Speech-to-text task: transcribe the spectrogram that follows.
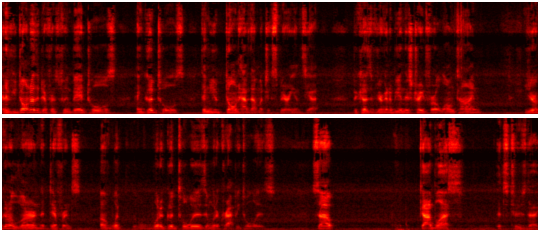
And if you don't know the difference between bad tools and good tools, then you don't have that much experience yet. Because if you're going to be in this trade for a long time, you're going to learn the difference of what what a good tool is and what a crappy tool is. So, God bless. It's Tuesday.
